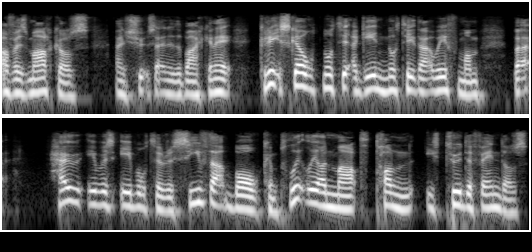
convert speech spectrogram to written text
of his markers, and shoots it into the back of net. Great skill, no t- again, no take that away from him, but how he was able to receive that ball completely unmarked, turn his two defenders,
